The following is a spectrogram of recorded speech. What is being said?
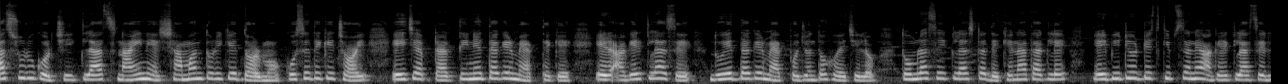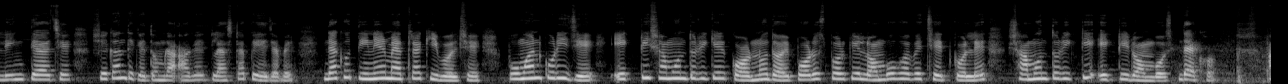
আজ শুরু করছি ক্লাস নাইনের সামান্তরিকের ধর্ম কোষে থেকে ছয়, এই চ্যাপ্টার তিনের দাগের ম্যাথ থেকে। এর আগের ক্লাসে দুয়ের দাগের ম্যাথ পর্যন্ত হয়েছিল। তোমরা সেই ক্লাসটা দেখে না থাকলে, এই ভিডিওর ডিসক্রিপশানে আগের ক্লাসের লিঙ্ক দেওয়া আছে, সেখান থেকে তোমরা আগের ক্লাসটা পেয়ে যাবে। দেখো তিনের ম্যাথটা কি বলছে? প্রমাণ করি যে, একটি সামান্তরিকের কর্ণদ্বয় পরস্পরকে লম্বভাবে ছেদ করলে সামান্তরিকটি একটি রম্বস। দেখো,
